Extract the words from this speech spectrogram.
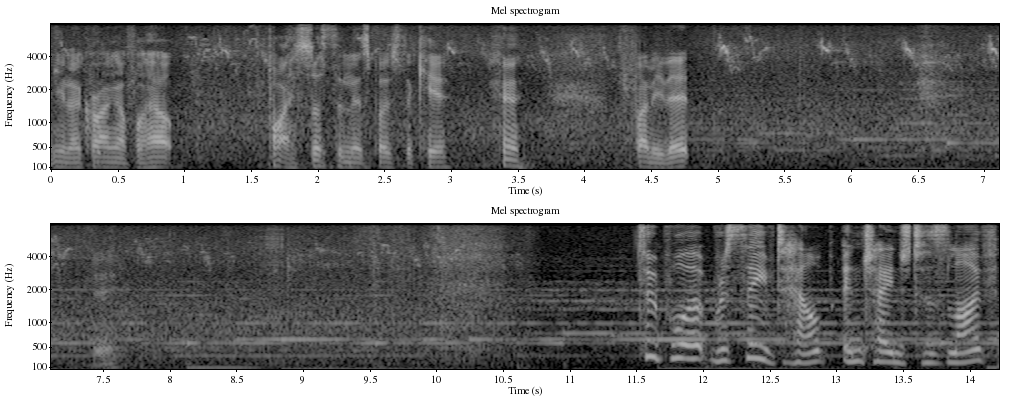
you know, crying out for help by a system that's supposed to care. Funny that. Yeah. Tupua received help and changed his life,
